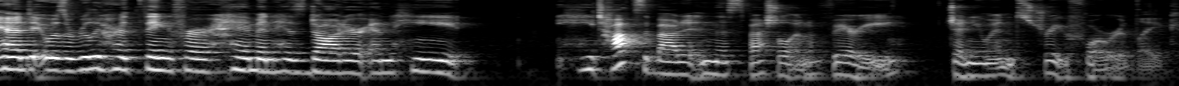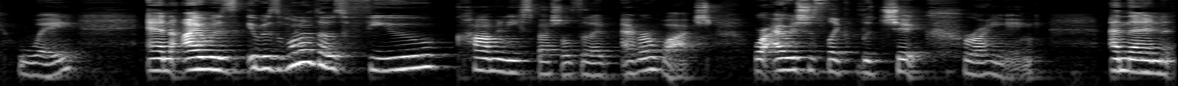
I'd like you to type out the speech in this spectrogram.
and it was a really hard thing for him and his daughter. And he he talks about it in this special in a very genuine, straightforward like way. And I was it was one of those few comedy specials that I've ever watched where I was just like legit crying. And then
